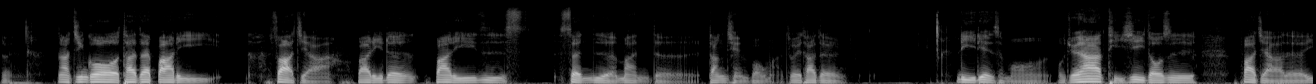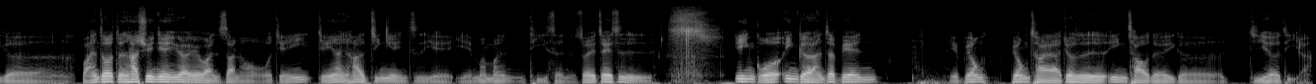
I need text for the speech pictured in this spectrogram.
对，那经过他在巴黎发甲、巴黎的巴黎日。圣日耳曼的当前锋嘛，所以他的历练什么，我觉得他体系都是法甲的一个，反正说等他训练越来越完善，哦我检验检验，他的经验值也也慢慢提升了。所以这次英国英格兰这边也不用不用猜啊，就是英超的一个集合体啊，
